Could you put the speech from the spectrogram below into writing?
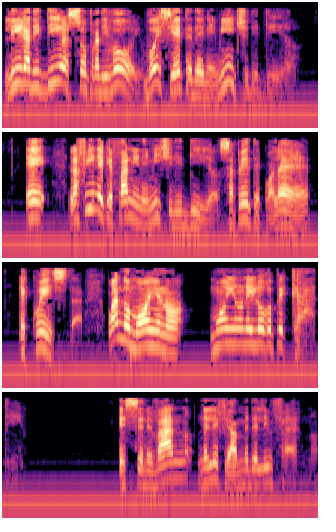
l'ira di Dio è sopra di voi, voi siete dei nemici di Dio. E la fine che fanno i nemici di Dio, sapete qual è? È questa. Quando muoiono, muoiono nei loro peccati e se ne vanno nelle fiamme dell'inferno.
